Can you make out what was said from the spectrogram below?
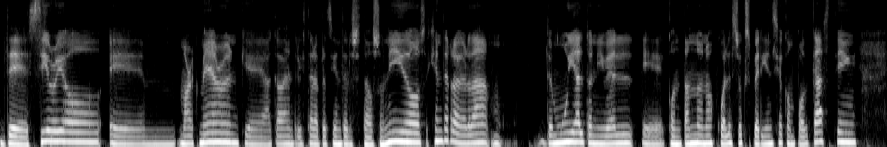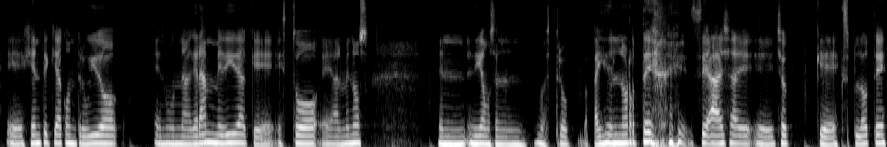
de Serial, eh, Mark Maron, que acaba de entrevistar al presidente de los Estados Unidos. Gente, la verdad, de muy alto nivel eh, contándonos cuál es su experiencia con podcasting. Eh, gente que ha contribuido en una gran medida que esto, eh, al menos en, digamos, en nuestro país del norte, se haya eh, hecho que explote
